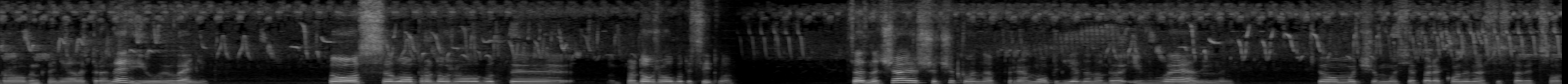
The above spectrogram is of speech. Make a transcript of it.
про вимкнення електроенергії у Ювені, то село продовжувало бути. Продовжувало бути світло. Це означає, що Чікова напряму під'єднана до Івени. В цьому чомусь я переконана всі 100%.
